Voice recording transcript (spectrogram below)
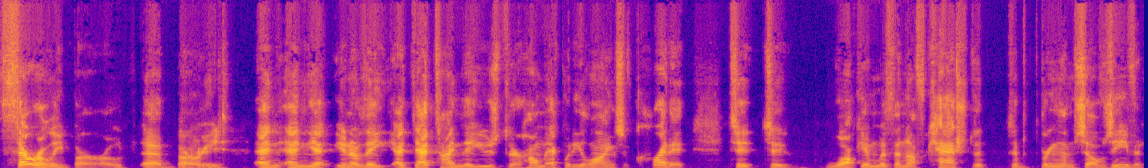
thoroughly burrowed uh, buried buried. and and yet you know they at that time they used their home equity lines of credit to to walk in with enough cash to to bring themselves even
